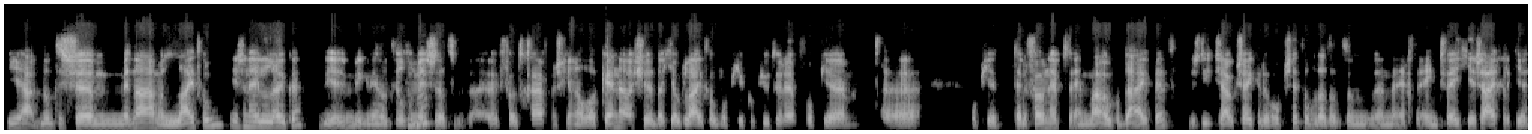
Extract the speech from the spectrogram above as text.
Ja, dat is uh, met name Lightroom is een hele leuke. Die, ik denk dat heel veel mm -hmm. mensen dat uh, fotograaf misschien al wel kennen. Als je, dat je ook Lightroom op je computer hebt, op je, uh, op je telefoon hebt, en, maar ook op de iPad. Dus die zou ik zeker erop zetten, omdat het een, een echt 1-2'tje is eigenlijk. Je,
